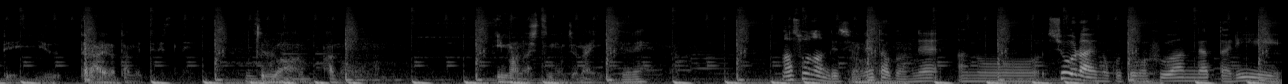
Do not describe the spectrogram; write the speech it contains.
て言ったら改めてそれはあの今の質問じゃないんですよね。まあそうなんですよね多分ね。あの将来のことが不安だったり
